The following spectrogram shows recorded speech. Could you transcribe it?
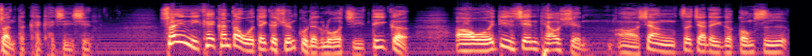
赚得开开心心。所以你可以看到我的一个选股的一个逻辑。第一个啊，我一定先挑选。啊，像这家的一个公司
